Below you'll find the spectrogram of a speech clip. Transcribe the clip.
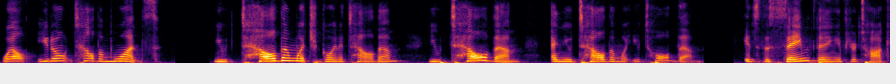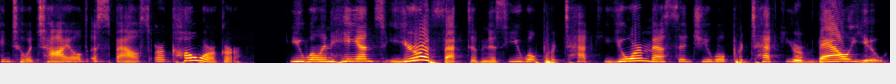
Well, you don't tell them once. You tell them what you're going to tell them, you tell them, and you tell them what you told them. It's the same thing if you're talking to a child, a spouse, or a coworker. You will enhance your effectiveness. You will protect your message. You will protect your value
